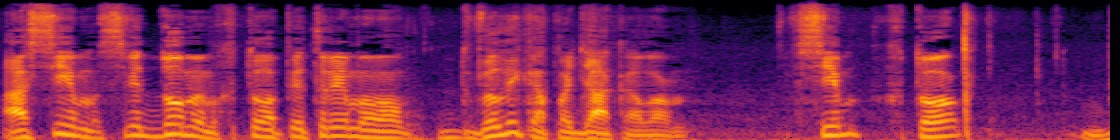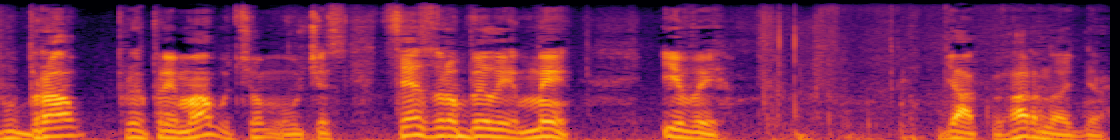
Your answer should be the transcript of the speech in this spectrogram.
А всім свідомим, хто підтримував, велика подяка вам. Всім, хто брав, при- приймав у цьому участь. Це зробили ми і ви. Дякую, гарного дня.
